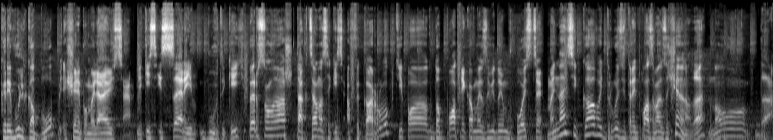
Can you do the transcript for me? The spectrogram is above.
кривулька Боб, якщо не помиляюся. Якийсь із серій був такий персонаж. Так, це у нас якийсь АФК Рок, типа до Патріка ми завідуємо в гості. Мене цікавить, друзі, трейдплаза мене зачинена, да? Ну, да.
